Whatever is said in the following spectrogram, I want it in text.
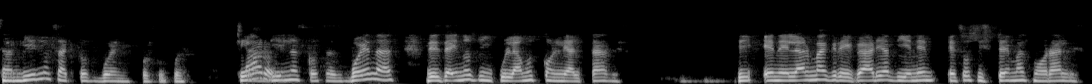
También los actos buenos, por supuesto. Claro. También las cosas buenas. Desde ahí nos vinculamos con lealtades. En el alma gregaria vienen esos sistemas morales.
